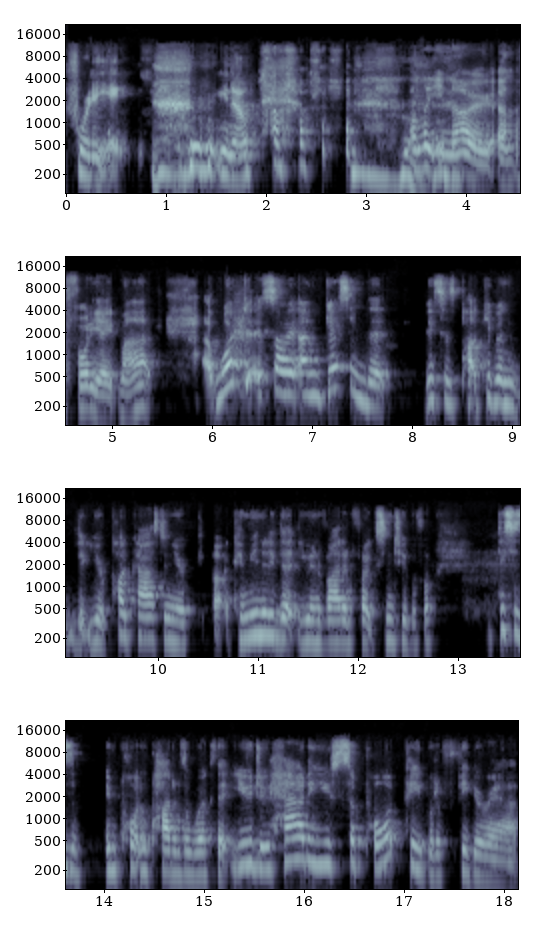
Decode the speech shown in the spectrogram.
48 you know i'll let you know on the 48 mark uh, what so i'm guessing that this is given that your podcast and your uh, community that you invited folks into before this is an important part of the work that you do how do you support people to figure out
